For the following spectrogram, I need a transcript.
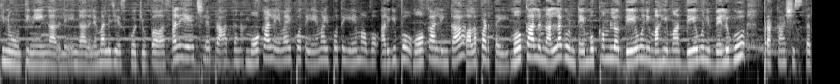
తిను తిని ఏం కాదులే ఏం కాదులే మళ్ళీ చేసుకోవచ్చు ఉపవాసం. మళ్ళీ చేయొచ్చులే ప్రార్థన. మోకాళ్ళు ఏమైపోతే ఏమైపోతే ఏమవ్వో అరిగిపో. మోకాళ్ళు ఇంకా బలపడతాయి. మోకాలు నల్లగుంటే ముఖంలో దేవుని మహిమ దేవుని వెలుగు ప్రకాశిస్తుంది.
